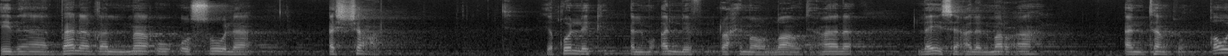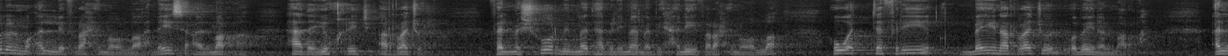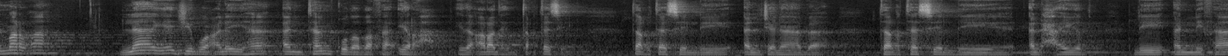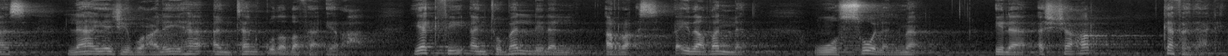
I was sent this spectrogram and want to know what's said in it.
إذا بلغ الماء أصول الشعر. يقول لك المؤلف رحمه الله تعالى ليس على المرأة أن تنقض. قول المؤلف رحمه الله ليس على المرأة هذا يخرج الرجل. فالمشهور من مذهب الإمام أبي حنيفة رحمه الله هو التفريق بين الرجل وبين المرأة. المرأة لا يجب عليها أن تنقض ضفائرها إذا أرادت أن تغتسل تغتسل للجنابة تغتسل للحيض للنفاس لا يجب عليها أن تنقض ضفائرها يكفي أن تبلل الرأس. فإذا ظنت وصول الماء إلى الشعر كفى ذلك.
